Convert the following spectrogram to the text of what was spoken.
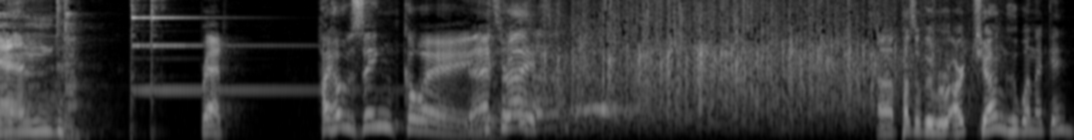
end. Brad. Hi ho, zinc away. That's right. Uh, puzzle guru Art Chung, who won that game?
